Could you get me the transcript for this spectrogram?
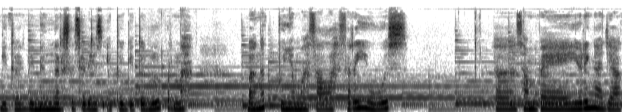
gitu didengar seserius itu gitu. Dulu pernah banget punya masalah serius uh, sampai Yuri ngajak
